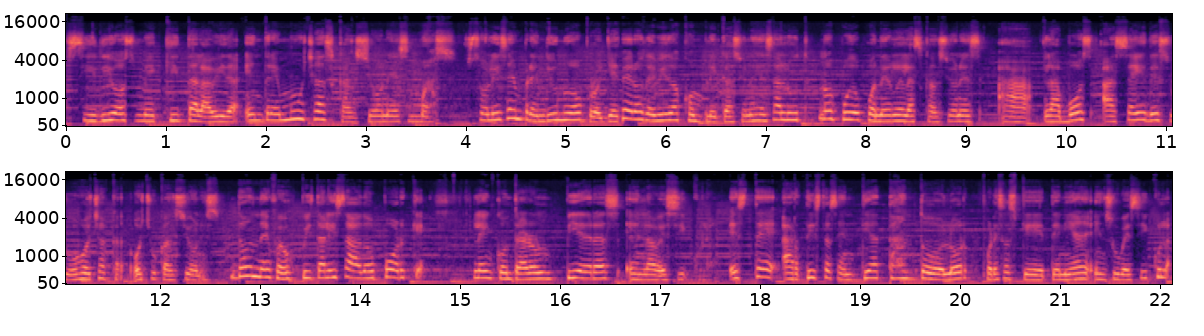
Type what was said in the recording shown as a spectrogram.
Si Dios me quita la vida, entre muchas canciones más. Solís emprendió un nuevo proyecto, pero debido a complicaciones de salud no pudo ponerle las canciones a la voz a seis de sus ocho, canciones, donde fue hospitalizado porque le encontraron piedras en la vesícula. Este artista sentía tanto dolor por esas que tenía en su vesícula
